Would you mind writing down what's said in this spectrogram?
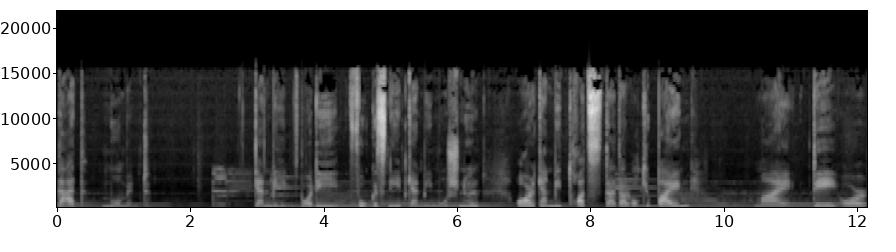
that moment. Can be body focus need can be emotional or can be thoughts that are occupying my day or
